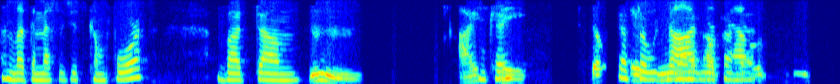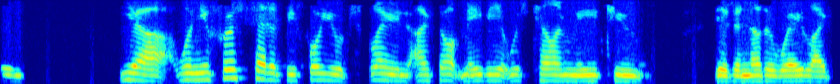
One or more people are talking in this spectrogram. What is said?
and let the messages come forth. But um mm, I Okay. see. So Yeah, it's so not wanna work on that? about. Yeah, when you first said it before you explained, I thought maybe it was telling me to. There's another way, like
